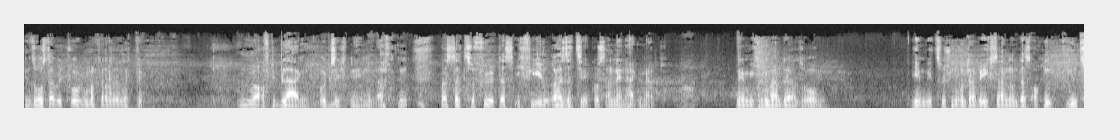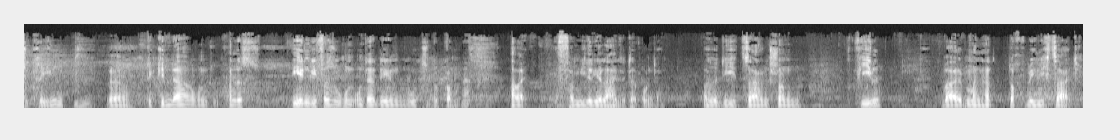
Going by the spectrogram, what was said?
in Soest Abitur gemacht hat. Also er sagt, wir nur auf die Blagen Rücksicht nehmen und achten, was dazu führt, dass ich viel Reisezirkus an den Hacken habe. Nämlich immer da so irgendwie zwischen unterwegs sein und das auch hin, hinzukriegen. Mhm. Äh, die Kinder und alles irgendwie versuchen unter den Hut zu bekommen. Ja. Aber Familie leidet darunter. Also die sagen schon viel, weil man hat doch wenig Zeit.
